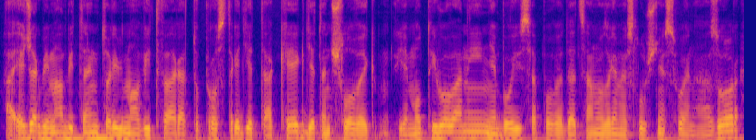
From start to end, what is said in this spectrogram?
A HR by mal byť ten, ktorý by mal vytvárať to prostredie také, kde ten človek je motivovaný, nebojí sa povedať samozrejme slušne svoj názor,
